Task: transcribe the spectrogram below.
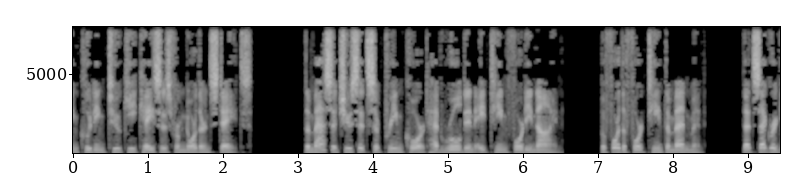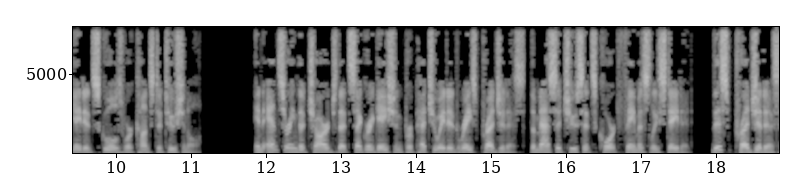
including two key cases from northern states. The Massachusetts Supreme Court had ruled in 1849 before the Fourteenth Amendment that segregated schools were constitutional. In answering the charge that segregation perpetuated race prejudice, the Massachusetts court famously stated, "...this prejudice,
